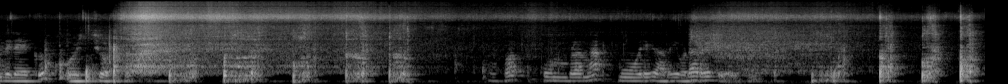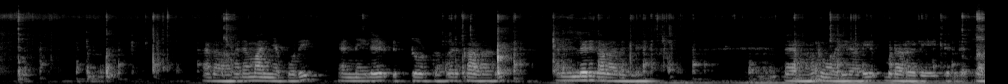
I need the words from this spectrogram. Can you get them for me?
ഇതിലേക്ക് ഒഴിച്ചു കൊടുക്കാം. അപ്പോൾ കുമ്പളങ്ങ മോര് കറി ഇവിടെ റെഡി ആയിട്ടുണ്ട്. എടാ അങ്ങനെ മഞ്ഞപ്പൊടി എണ്ണയിൽ ഇട്ട് കൊടുത്തപ്പോൾ ഒരു കളറ് നല്ലൊരു കളറില്ലേ അപ്പം നമ്മുടെ മോര് കറി ഇവിടെ റെഡി ആയിട്ടുണ്ട്. കേട്ടോ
